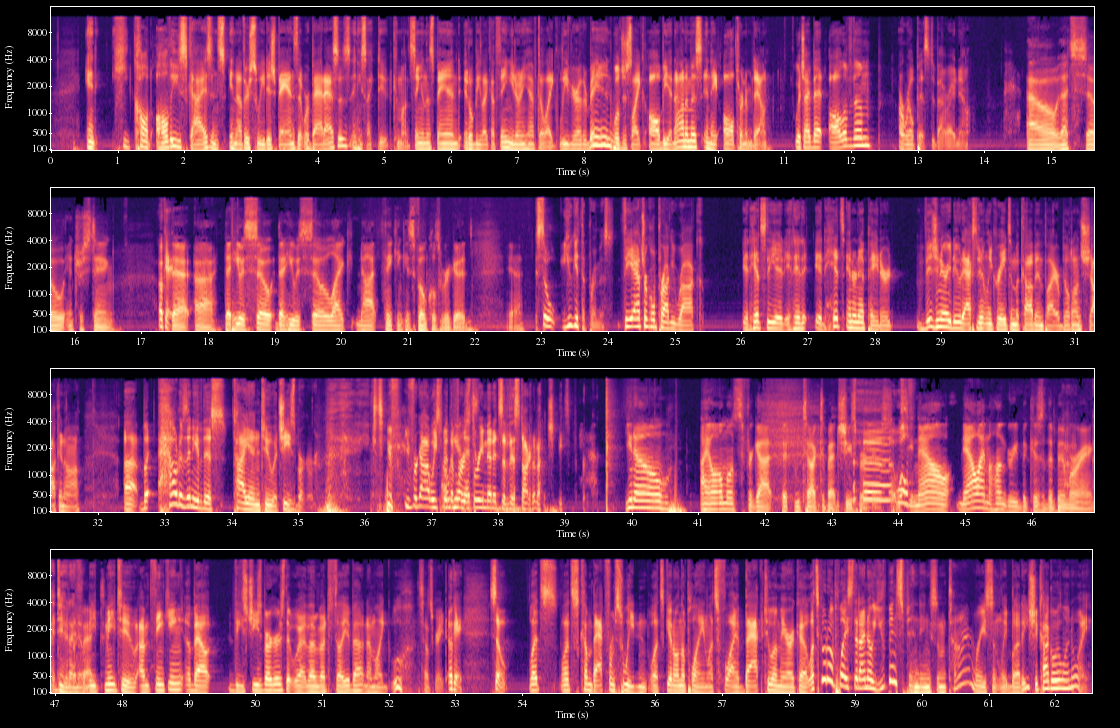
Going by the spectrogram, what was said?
And he called all these guys in, in other Swedish bands that were badasses, and he's like, "Dude, come on, sing in this band. It'll be like a thing. You don't even have to like leave your other band. We'll just like all be anonymous." And they all turn him down, which I bet all of them are real pissed about right now. Oh, that's so interesting. Okay, That uh, that he was so that he was so like not thinking his vocals were good. Yeah. so you get the premise. Theatrical proggy rock. It hits the it hit it hits internet pay dirt. Visionary dude accidentally creates a macabre empire built on shock and awe. Uh, but how does any of this tie into a cheeseburger? you, you forgot we spent Oh, the yeah, first three minutes of this talking about cheeseburger. You know, I almost forgot that we talked about cheeseburgers. Uh, well- See, now now I'm hungry because of the boomerang. I, Dude, I know. Me, me too. I'm thinking about these cheeseburgers that, that I'm about to tell you about, and I'm like, ooh, sounds great. Okay, so let's let's come back from Sweden. Let's get on the plane. Let's fly back to America. Let's go to a place that I know you've been spending some time recently, buddy. Chicago, Illinois.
